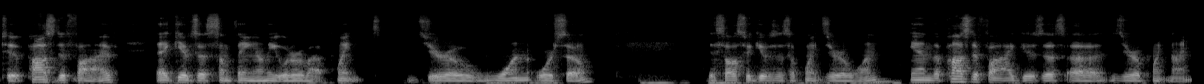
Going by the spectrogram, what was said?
to positive 5 that gives us something on the order of about 0.01 or so this also gives us a 0.01 and the positive 5 gives us a 0.99.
